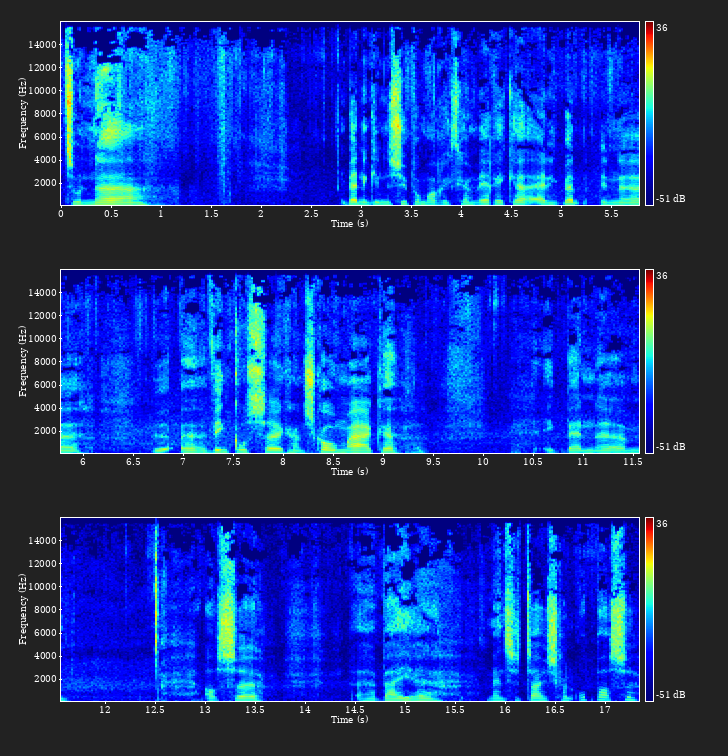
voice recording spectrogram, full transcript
toen uh, ben ik in de supermarkt gaan werken en ik ben in winkels gaan schoonmaken. Ik ben ehm, als bij mensen thuis gaan oppassen.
